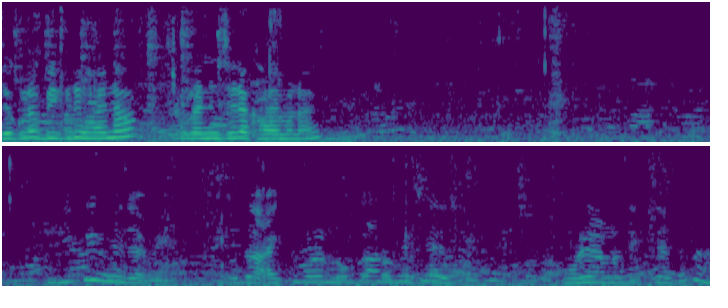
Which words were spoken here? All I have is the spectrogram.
যেগুলো বিক্রি হয় না ওগুলো নিজেরা খায় মনে হয়। বিক্রি হয়ে যাবে। একটু পরে লোক আরও বেশি আছে। ঘরে আলো দেখতে না?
